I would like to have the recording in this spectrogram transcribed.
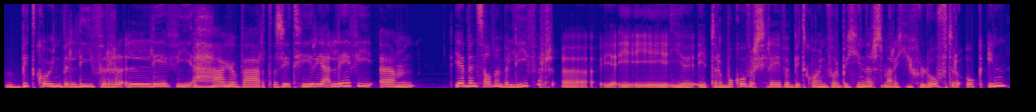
Bitcoin-believer Levi Hagewaard zit hier. Ja, Levi, um, jij bent zelf een believer. Uh, je, je, je, hebt er een boek over geschreven, Bitcoin voor beginners, maar je gelooft er ook in.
